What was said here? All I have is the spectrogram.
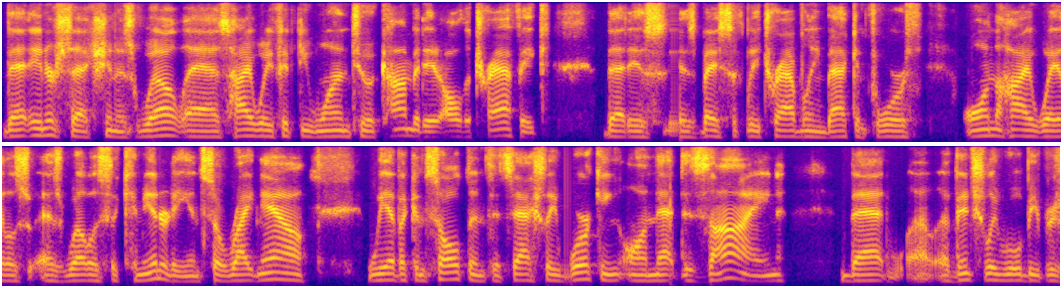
that intersection as well as Highway 51 to accommodate all the traffic that is is basically traveling back and forth on the highway as, as well as the community. And so right now we have a consultant that's actually working on that design that uh, eventually will be pre-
